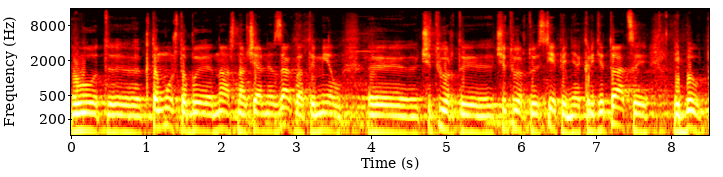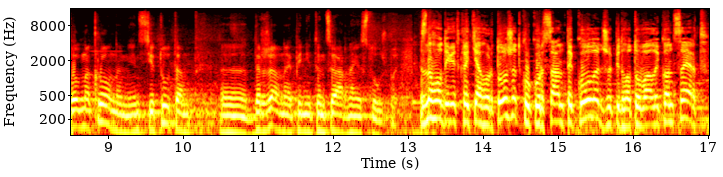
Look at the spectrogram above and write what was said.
вот, э, к тому, чтобы наш навчальный заклад имел э, четвертый, четвертую степень аккредитации и был полнокровным институтом э, Державної пенітенціарної служби. З нагоди відкриття гуртожитку курсанти коледжу підготували концерт.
